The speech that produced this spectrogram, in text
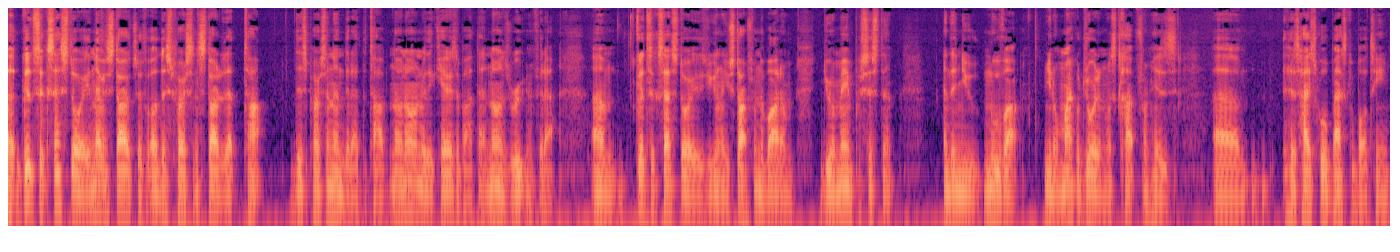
a good success story never starts with oh this person started at the top, this person ended at the top. No, no one really cares about that. No one's rooting for that. Um, good success stories, you know, you start from the bottom, you remain persistent, and then you move up you know Michael Jordan was cut from his uh, his high school basketball team.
